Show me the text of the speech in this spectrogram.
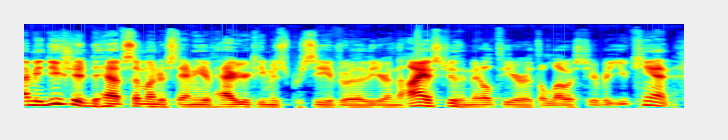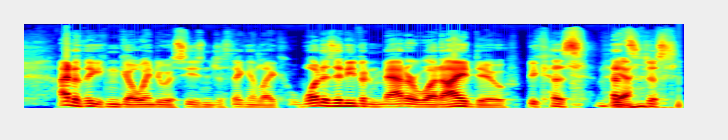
I mean, you should have some understanding of how your team is perceived, whether you're in the highest tier, the middle tier, or the lowest tier. But you can't. I don't think you can go into a season just thinking like, "What does it even matter what I do?" Because that's yeah. just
